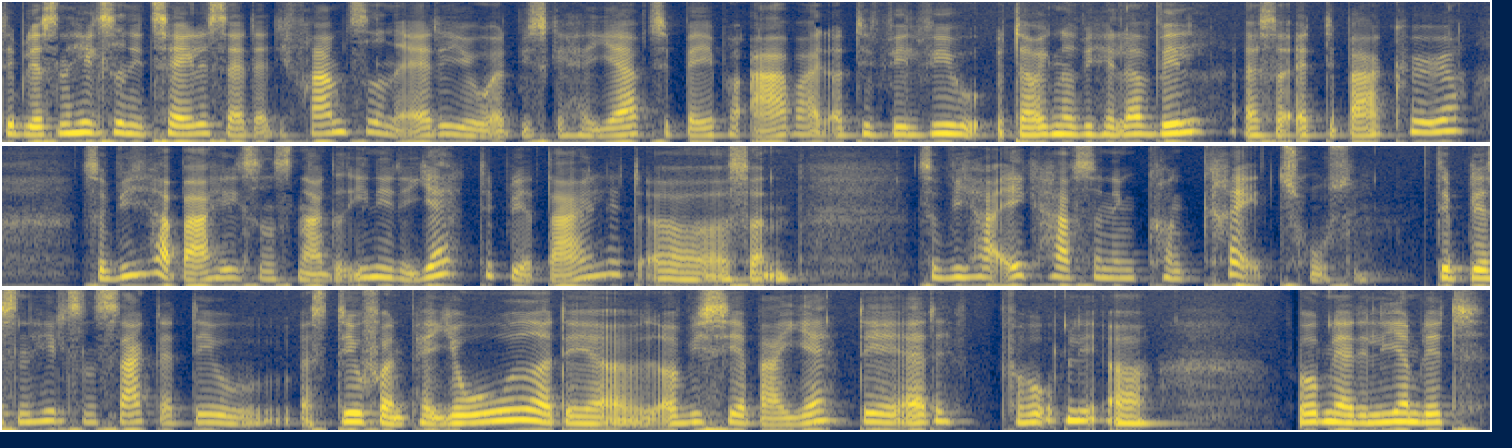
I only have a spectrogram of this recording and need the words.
det bliver sådan hele tiden i tale sat, at i fremtiden er det jo, at vi skal have jer tilbage på arbejde, og det vil vi jo, der er jo ikke noget, vi heller vil, altså at det bare kører. Så vi har bare hele tiden snakket ind i det. Ja, det bliver dejligt og, og sådan. Så vi har ikke haft sådan en konkret trussel. Det bliver sådan hele tiden sagt, at det er jo, altså det er jo for en periode, og, det er, og vi siger bare, ja, det er det forhåbentlig, og forhåbentlig er det lige om lidt.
